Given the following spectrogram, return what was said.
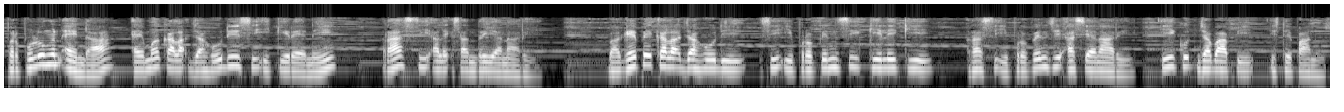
Perpulungan enda, ema kalak Yahudi si Ikireni, ras si Alexandria nari. Bagepe kalak Yahudi si i provinsi Kiliki, ras si i provinsi Asianari, ikut jabapi Stefanus.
